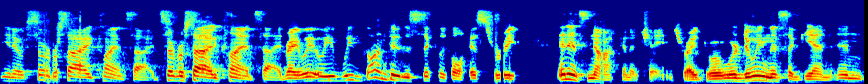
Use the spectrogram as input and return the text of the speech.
you know server side, client side, server side, client side, right? We, we we've gone through the cyclical history, and it's not going to change, right? We're, we're doing this again, and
